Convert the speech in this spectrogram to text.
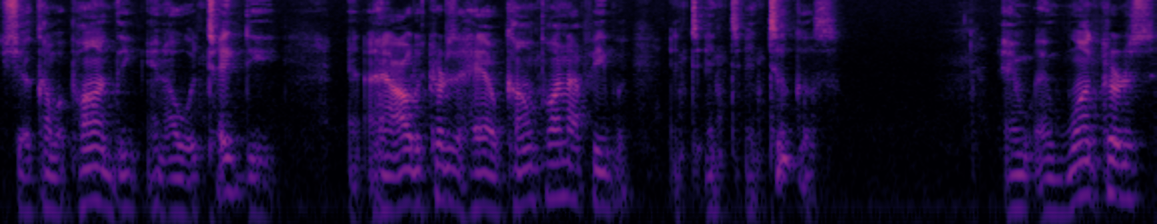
shall come upon thee and overtake thee, and, and all the curses have come upon our people and, and, and took us. And and one curse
